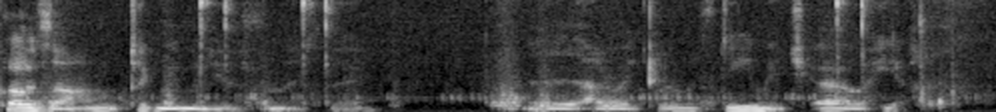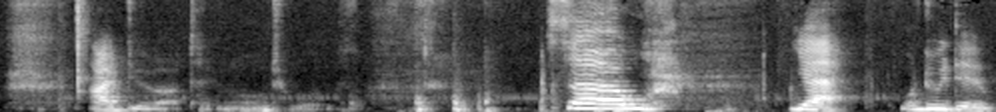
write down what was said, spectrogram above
close that. I'm not taking images from this thing. Uh, how do I close the image? Oh, here. I do that technology works. So, yeah, what do we do?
